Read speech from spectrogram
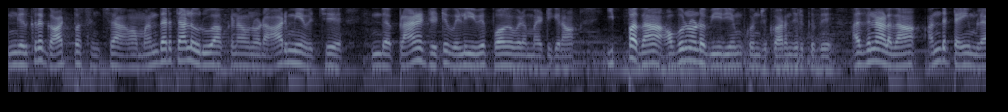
இங்கே இருக்கிற காட் பர்சன்ஸை அவன் மந்திரத்தால் உருவாக்கின அவனோட ஆர்மியை வச்சு இந்த பிளானட் விட்டு வெளியவே போக விட மாட்டேங்கிறான். இப்போ தான் அவனோட வீரியம் கொஞ்சம் குறைஞ்சிருக்குது. அதனால தான் அந்த டைமில்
